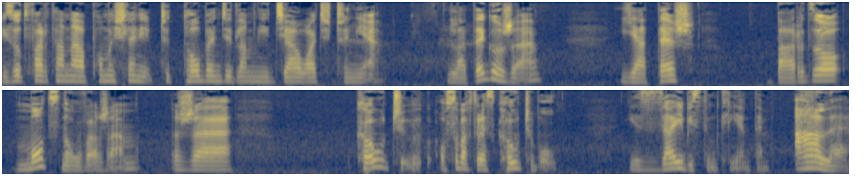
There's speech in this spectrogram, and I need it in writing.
Jest otwarta na pomyślenie, czy to będzie dla mnie działać, czy nie. Dlatego, że ja też bardzo mocno uważam, że coach, osoba, która jest coachable, jest zajebistym klientem, ale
